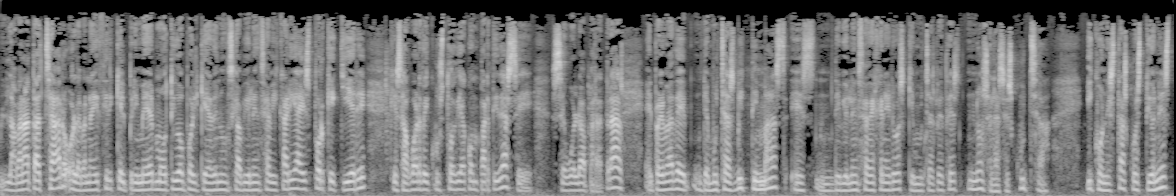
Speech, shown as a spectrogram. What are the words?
la van a tachar o le van a decir que el primer motivo por el que ha denunciado violencia vicaria es porque quiere que esa guardia y custodia compartida se, se vuelva para atrás. El problema de, de, muchas víctimas es, de violencia de género es que muchas veces no se las escucha y con estas cuestiones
